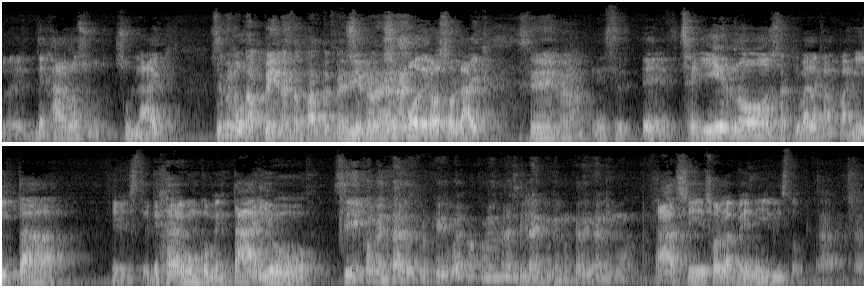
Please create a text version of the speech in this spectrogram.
eh, dejarnos su, su like, su, Siempre nos da pena esta parte su- pedirlo, su ¿verdad? poderoso like, Sí, no. es, eh, seguirnos, activar la campanita, este, dejar algún comentario. Sí, comentarios, porque, bueno, comentarios y like, porque nunca dejan ninguno. Ah, sí, solo la ven y listo. Ah, chale.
